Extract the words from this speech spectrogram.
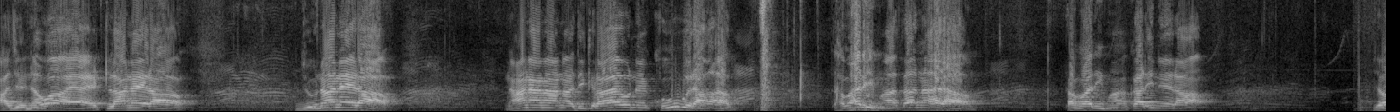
આજે નવા આયા એટલા ને રાવ જૂના ને રાવ. નાના નાના દીકરાઓને ખૂબ રામ. તમારી માતાના રામ. તમારી મહાકાળીને રામ. જો,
